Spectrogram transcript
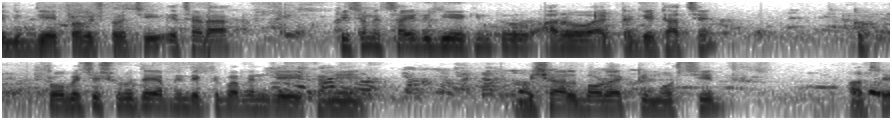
এই দিক দিয়ে প্রবেশ করেছি। এছাড়া পিছনের সাইডে দিয়ে কিন্তু আরও একটা গেট আছে। তো প্রবেশের শুরুতে আপনি দেখতে পাবেন যে এখানে বিশাল বড় একটি মসজিদ আছে।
